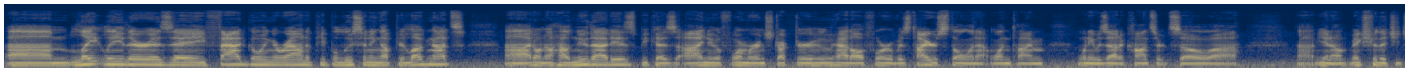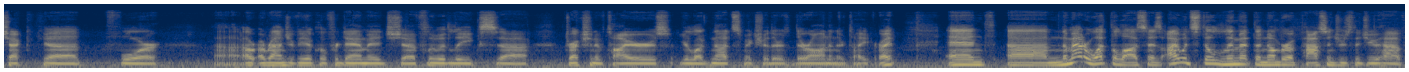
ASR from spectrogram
Um, lately there is a fad going around of people loosening up your lug nuts uh, I don't know how new that is because I knew a former instructor who had all four of his tires stolen at one time when he was at a concert. So, uh, uh, you know, make sure that you check uh, for uh, around your vehicle for damage, uh, fluid leaks, direction of tires, your lug nuts, make sure they're, they're on and they're tight, right? And um, no matter what the law says, I would still limit the number of passengers that you have.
